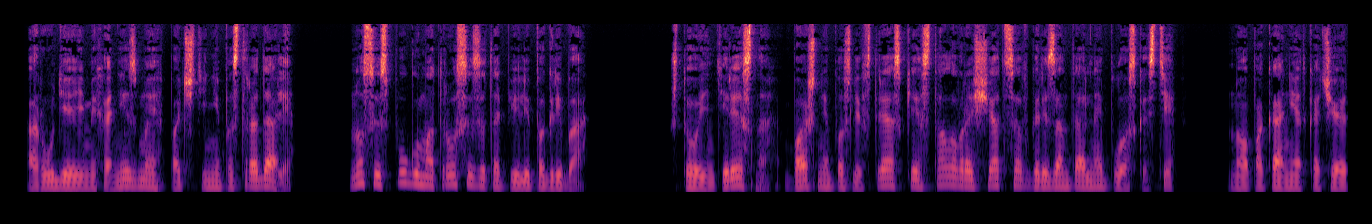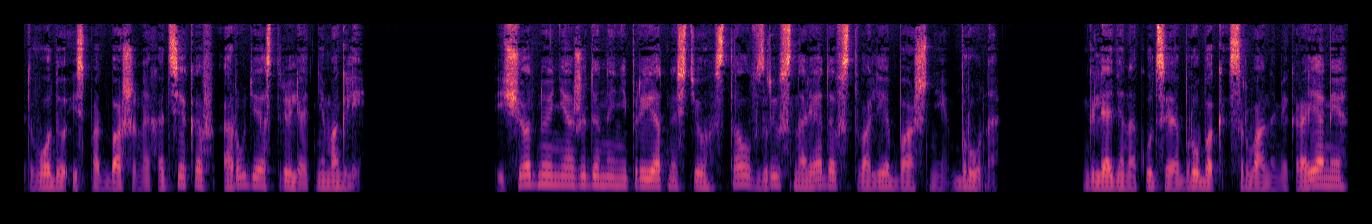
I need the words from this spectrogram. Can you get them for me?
Орудия и механизмы почти не пострадали, но с испугу матросы затопили погреба. Что интересно, башня после встряски стала вращаться в горизонтальной плоскости, но пока не откачают воду из подбашенных отсеков, орудия стрелять не могли. Еще одной неожиданной неприятностью стал взрыв снаряда в стволе башни Бруна. Глядя на куцый обрубок с рваными краями,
